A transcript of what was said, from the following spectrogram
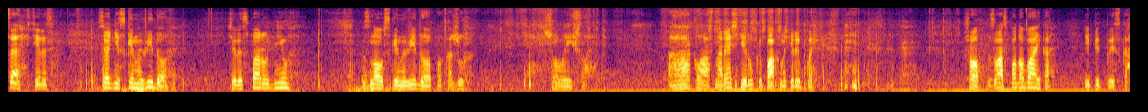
Все, через сьогодні скину відео. Через пару днів знов скину відео, покажу, що вийшло. А, клас, нарешті руки пахнуть рибкою. Що, з вас подобайка і підписка.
